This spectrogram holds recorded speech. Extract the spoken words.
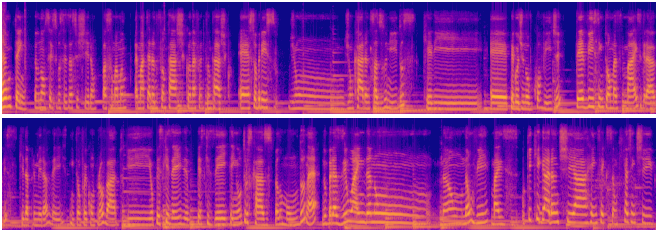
Ontem, eu não sei se vocês assistiram, passou uma é, matéria no Fantástico, né? Foi no Fantástico. É sobre isso, de um, de um cara nos Estados Unidos que ele é, pegou de novo Covid. Teve sintomas mais graves que da primeira vez, então foi comprovado. E eu pesquisei, pesquisei, tem outros casos pelo mundo, né? No Brasil ainda não, não, não vi, mas o que, que garante a reinfecção? O que, que a gente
